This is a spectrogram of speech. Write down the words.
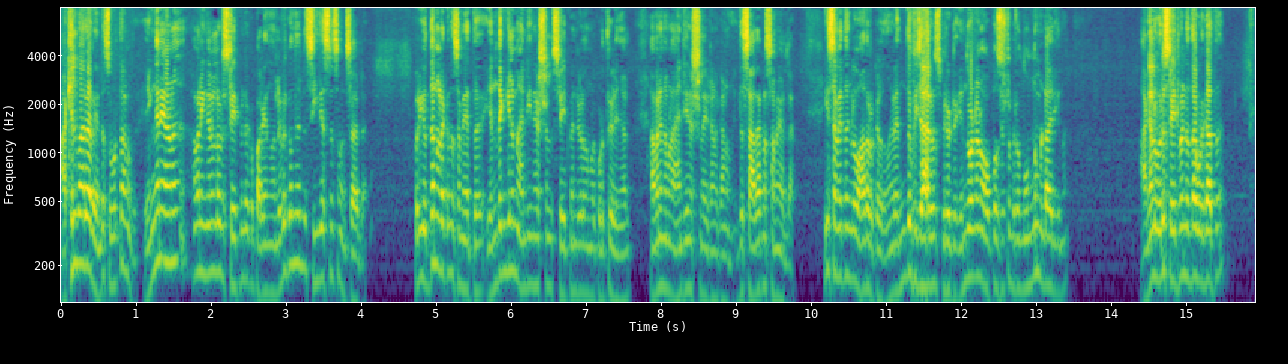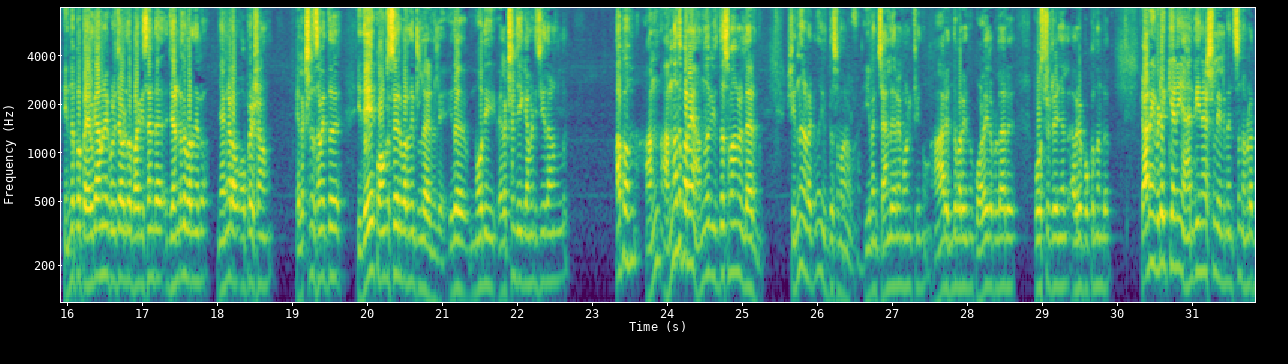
അഖിൽ മാരാർ എന്റെ സുഹൃത്താണത് എങ്ങനെയാണ് അവൻ ഇങ്ങനെയുള്ള ഒരു സ്റ്റേറ്റ്മെന്റ് ഒക്കെ പറയുന്നത്? ഇവർക്കൊന്നും സീരിയസ്നെസ് മനസ്സിലാവില്ല. ഒരു യുദ്ധം നടക്കുന്ന സമയത്ത് എന്തെങ്കിലും ആന്റി നാഷണൽ സ്റ്റേറ്റ്മെന്റുകൾ നമ്മൾ കൊടുത്തു കഴിഞ്ഞാൽ അവനെ നമ്മൾ ആന്റി നാഷണൽ ആയിട്ടാണ് കാണുന്നത്. ഇത് സാധാരണ സമയമല്ല. ഈ സമയത്ത് നിങ്ങൾ വാദം എടുക്കരുത്. നിങ്ങൾ എന്ത് വിചാരവും സ്പിരിറ്റ് എന്തുകൊണ്ടാണ് ഓപ്പോസിഷൻ ഇവരൊന്നും ഉണ്ടായിരിക്കുന്നത്? അങ്ങനെ ഒരു സ്റ്റേറ്റ്മെന്റ് എന്താ കൊടുക്കാത്തത്? ഇന്നിപ്പോൾ പേൽഗാമിനെ കുറിച്ച് അവിടുത്തെ പാകിസ്ഥാന്റെ ജനറൽ പറഞ്ഞല്ലോ ഞങ്ങളുടെ ഓപ്പറേഷൻ ഇലക്ഷൻ സമയത്ത് ഇതേ കോൺഗ്രസ് കോൺഗ്രസ്സുകാർ പറഞ്ഞിട്ടില്ലായിരുന്നില്ലേ ഇത് മോദി ഇലക്ഷൻ ജയിക്കാൻ വേണ്ടി ചെയ്താണെന്നുള്ളത്? അപ്പം അന്ന് അന്നത് പറയാം അന്നൊരു യുദ്ധസമാനം ഇല്ലായിരുന്നു പക്ഷെ ഇന്ന് നടക്കുന്ന യുദ്ധസമാനമാണ്. ഈവൻ ചാനലുകാരെ മോണിറ്റർ ചെയ്യുന്നു ആരെന്ത് പറയുന്നു കോളേജിലെ പിള്ളേർ പോസ്റ്റ് ഇട്ട് കഴിഞ്ഞാൽ അവരെ പൊക്കുന്നുണ്ട്. കാരണം ഇവിടെയൊക്കെയാണ് ഈ ആന്റി നാഷണൽ എലിമെന്റ്സ് നമ്മുടെ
